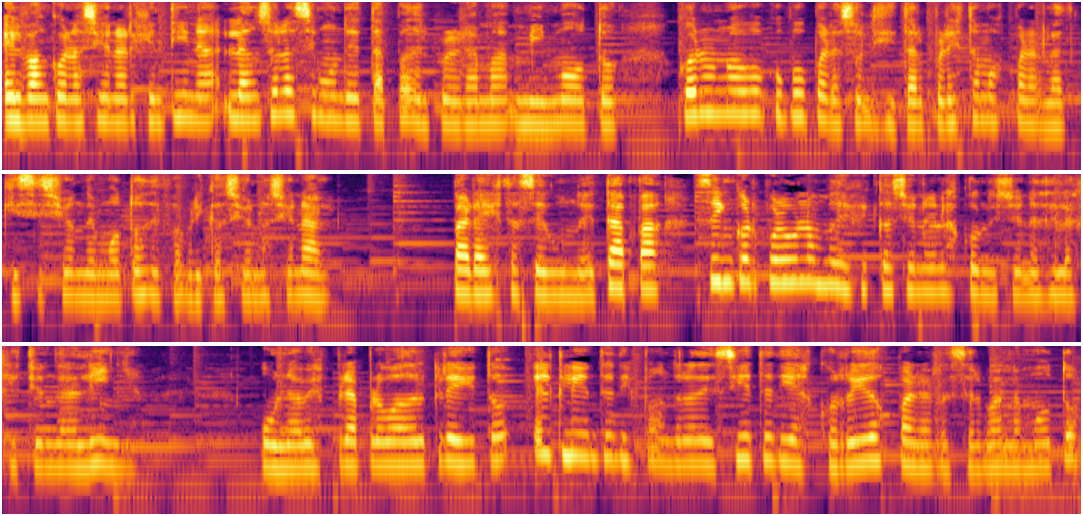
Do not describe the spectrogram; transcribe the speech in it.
El Banco Nación Argentina lanzó la segunda etapa del programa Mi Moto con un nuevo cupo para solicitar préstamos para la adquisición de motos de fabricación nacional. Para esta segunda etapa se incorporó una modificación en las condiciones de la gestión de la línea. Una vez preaprobado el crédito, el cliente dispondrá de 7 días corridos para reservar la moto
